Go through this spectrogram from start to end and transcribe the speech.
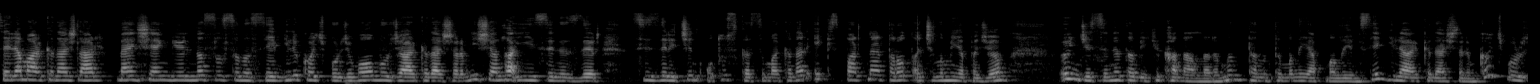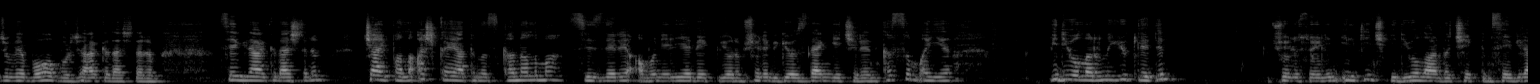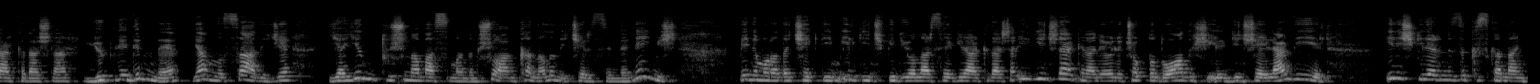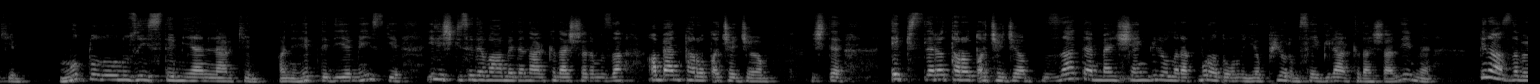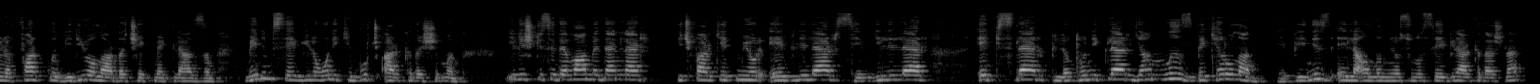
Selam arkadaşlar. Ben Şengül. Nasılsınız? Sevgili koç burcu boğa burcu arkadaşlarım. İnşallah iyisinizdir. Sizler için 30 Kasım'a kadar ex partner tarot açılımı yapacağım. Öncesinde tabii ki kanallarımın tanıtımını yapmalıyım. Sevgili arkadaşlarım koç burcu ve boğa burcu arkadaşlarım. Sevgili arkadaşlarım Çay Falı Aşk Hayatınız kanalıma sizleri aboneliğe bekliyorum. Şöyle bir gözden geçirin. Kasım ayı videolarını yükledim şöyle söyleyeyim ilginç videolarda çektim sevgili arkadaşlar. Yükledim de yalnız sadece yayın tuşuna basmadım şu an kanalın içerisinde. Neymiş benim orada çektiğim ilginç videolar sevgili arkadaşlar? İlginç derken hani öyle çok da doğa dışı ilginç şeyler değil. İlişkilerinizi kıskanan kim? Mutluluğunuzu istemeyenler kim? Hani hep de diyemeyiz ki ilişkisi devam eden arkadaşlarımıza "Aa, ben tarot açacağım. İşte ekslere tarot açacağım. Zaten ben Şengül olarak burada onu yapıyorum sevgili arkadaşlar değil mi? Biraz da böyle farklı videolarda çekmek lazım. Benim sevgili 12 burç arkadaşımın ilişkisi devam edenler hiç fark etmiyor. Evliler, sevgililer, eksler, platonikler, yalnız, bekar olan hepiniz ele alınıyorsunuz sevgili arkadaşlar.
